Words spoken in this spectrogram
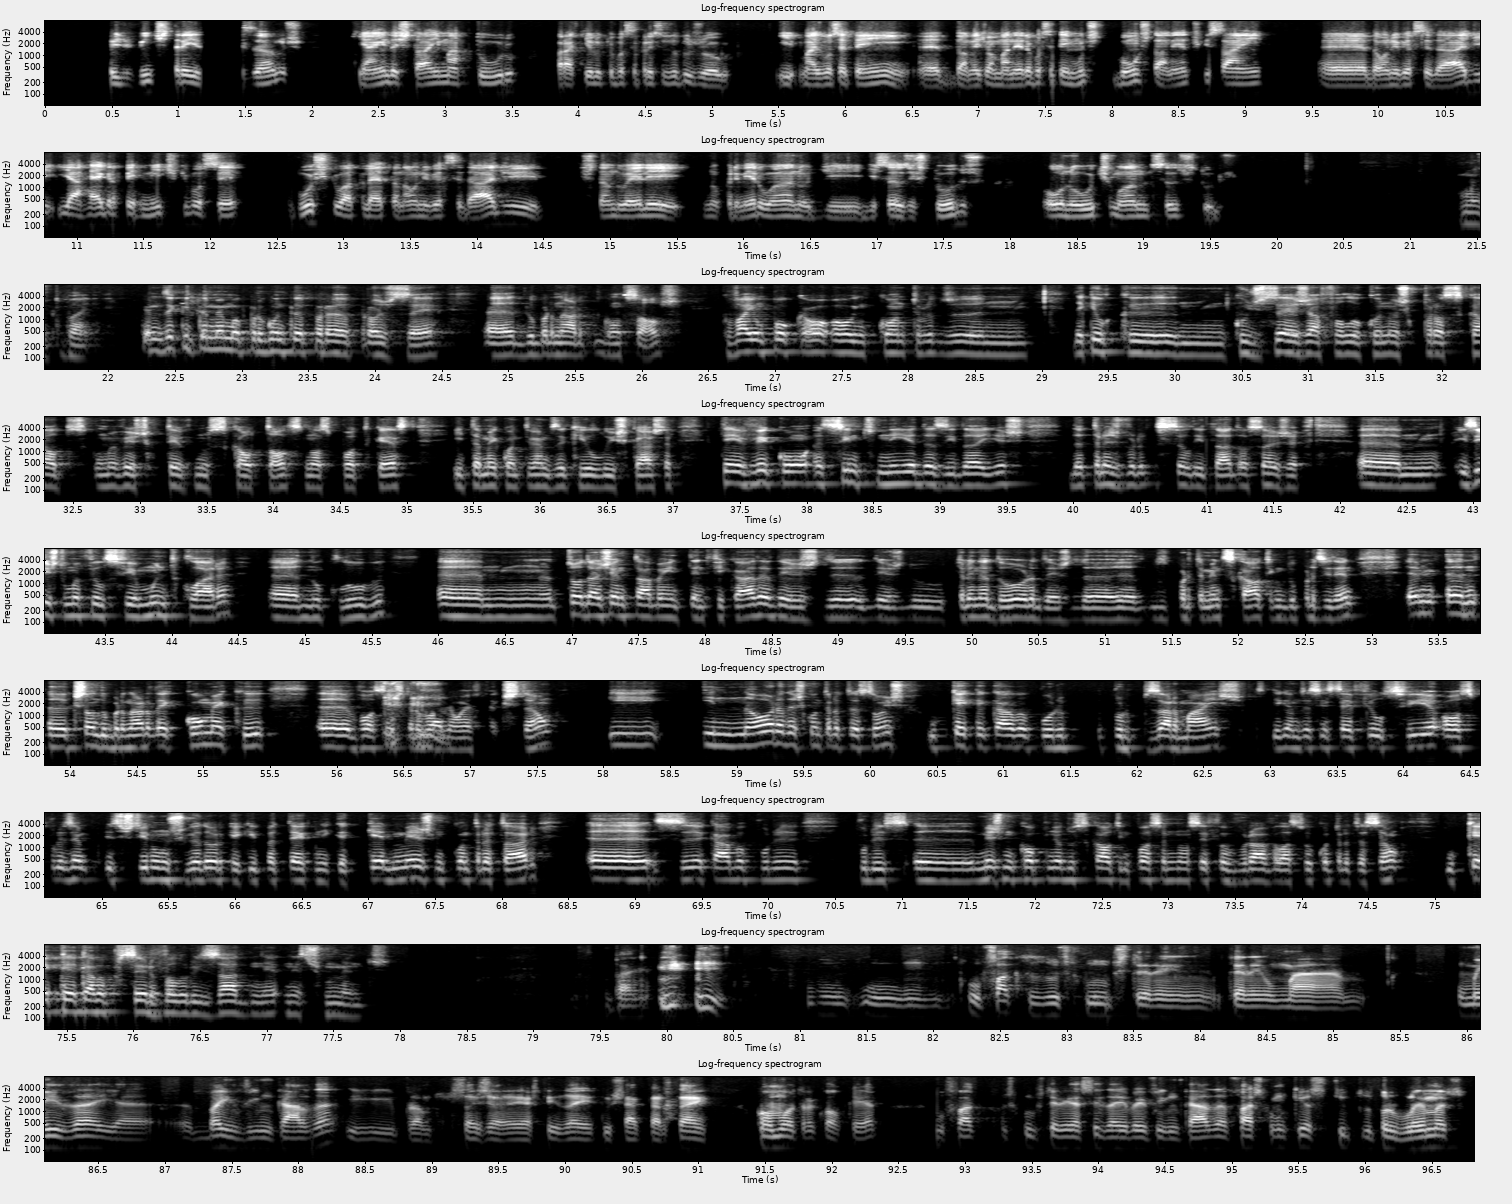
de 23 anos, que ainda está imaturo para aquilo que você precisa do jogo. E, mas você tem, é, da mesma maneira, você tem muitos bons talentos que saem é, da universidade e a regra permite que você busque o atleta na universidade, estando ele no primeiro ano de, de seus estudos ou no último ano de seus estudos. Muito bem. Temos aqui também uma pergunta para, para o José, uh, do Bernardo Gonçalves, que vai um pouco ao, ao encontro de, daquilo que, que, o José já falou connosco para o Scout, uma vez que esteve no Scout Talks, nosso podcast, e também quando tivemos aqui o Luís Castro, que tem a ver com a sintonia das ideias, da transversalidade, ou seja, um, eh, existe uma filosofia muito clara uh, no clube, um, toda a gente está bem identificada, desde, desde o treinador, desde o departamento de scouting, do presidente. A, a, a questão do Bernardo é como é que uh, vocês trabalham esta questão e, e na hora das contratações, o que é que acaba por, por pesar mais, digamos assim, se é filosofia ou se, por exemplo, existir um jogador que a equipa técnica quer mesmo contratar, uh, se acaba por por isso, uh, mesmo que a opinião do scouting possa não ser favorável à sua contratação, o que é que acaba por ser valorizado nesses momentos? Bem, o, o, o facto dos clubes terem, terem uma, uma ideia bem vincada, e pronto, seja esta ideia que o Shakhtar tem, como outra qualquer, o facto dos clubes terem essa ideia bem vincada faz com que esse tipo de problemas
